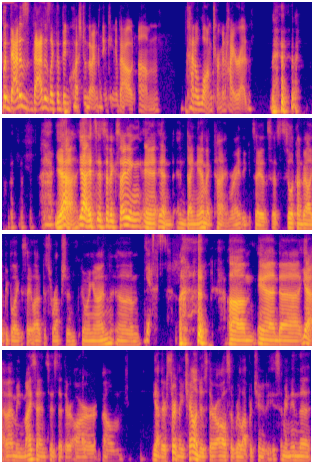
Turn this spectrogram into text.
but that is that is like the big question that i'm thinking about um kind of long term in higher ed yeah, yeah, it's it's an exciting and, and, and dynamic time, right? You could say it's, it's, Silicon Valley. People like to say a lot of disruption going on. Um, yes. um, and uh, yeah, I mean, my sense is that there are, um, yeah, there's certainly challenges. There are also real opportunities. I mean, in the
